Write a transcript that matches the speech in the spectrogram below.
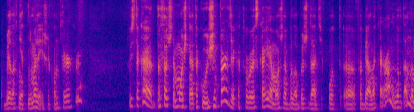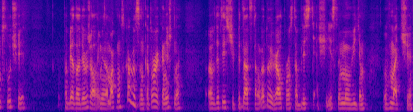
У белых нет ни малейшей контр-игры. То есть такая достаточно мощная атакующая партия, которую скорее можно было бы ждать от э, Фабиана Карана, но в данном случае победу одержал именно Магнус Карлсон, который, конечно, в 2015 году играл просто блестяще. Если мы увидим в матче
